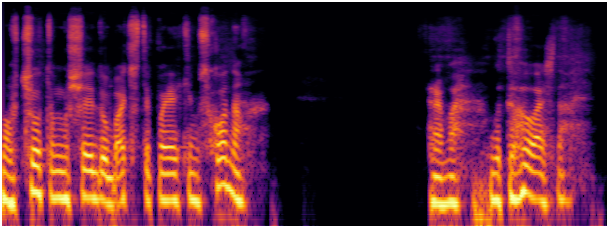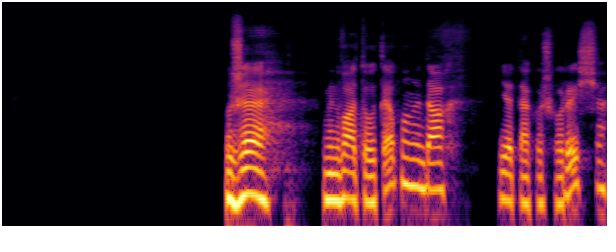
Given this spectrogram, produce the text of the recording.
Мовчу, тому що йду, бачите, по яким сходам. Треба бути уважним. Вже мінвато утеплений дах, є також горище.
